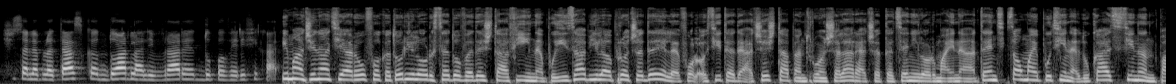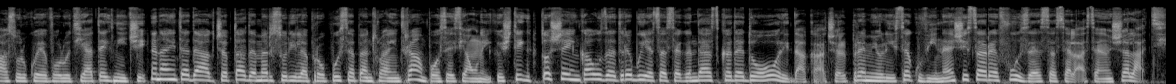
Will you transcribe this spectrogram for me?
și să le plătească doar la livrare livrare după verificare. Imaginația răufăcătorilor se dovedește a fi inepuizabilă, procedeele folosite de aceștia pentru înșelarea cetățenilor mai neatenți sau mai puțin educați, ținând pasul cu evoluția tehnicii. Înainte de a accepta demersurile propuse pentru a intra în posesia unui câștig, toți cei în cauză trebuie să se gândească de două ori dacă acel premiu li se cuvine și să refuze să se lase înșelați.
